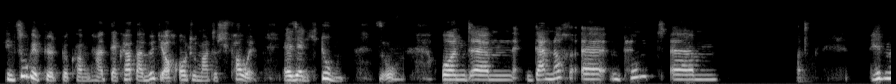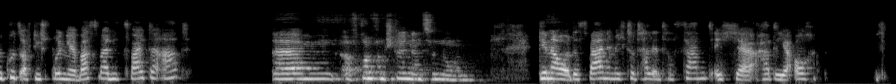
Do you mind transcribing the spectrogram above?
hinzugeführt bekommen hat. Der Körper wird ja auch automatisch faul. Er ist ja nicht dumm. So. Und ähm, dann noch äh, ein Punkt, ähm, hilf mir kurz auf die Sprünge. Was war die zweite Art? Ähm, aufgrund von stillen Entzündungen. Genau, das war nämlich total interessant. Ich äh, hatte ja auch, ich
